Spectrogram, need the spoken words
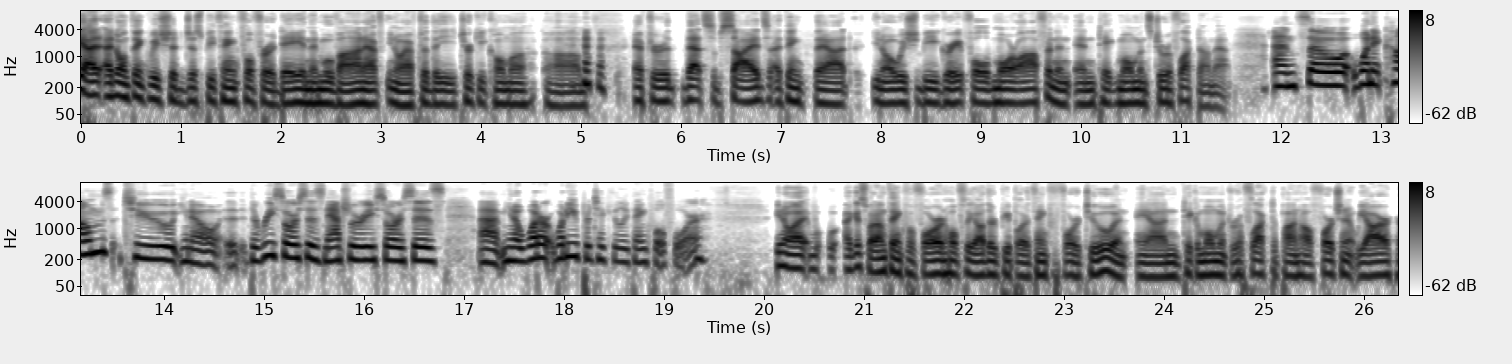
Yeah, I don't think we should just be thankful for a day and then move on after you know after the turkey coma. Um, after that subsides, I think that you know we should be grateful more often and, and take moments to reflect on that. And so, when it comes to you know the resources, natural resources, um, you know what are what are you particularly thankful for? you know, I, I, guess what I'm thankful for, and hopefully other people are thankful for too, and, and take a moment to reflect upon how fortunate we are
